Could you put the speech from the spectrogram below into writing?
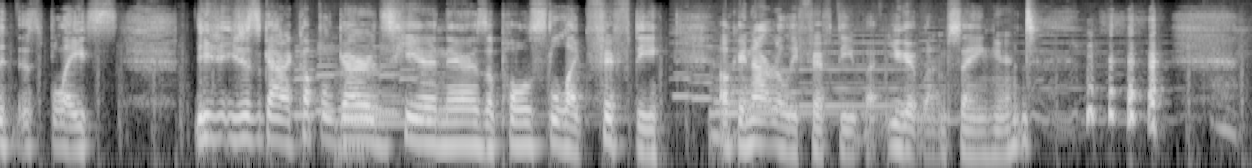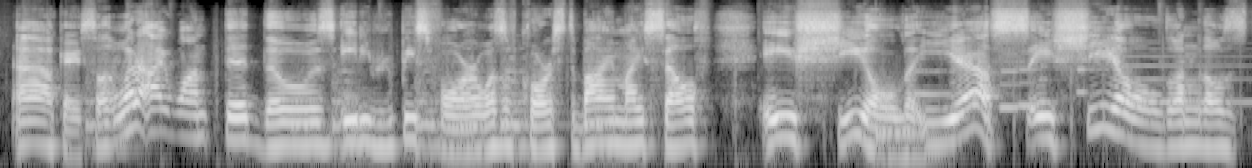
in this place. You, you just got a couple guards here and there as opposed to like 50. Okay, not really 50, but you get what I'm saying here. Uh, okay, so what I wanted those 80 rupees for was, of course, to buy myself a shield. Yes, a shield! One of those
